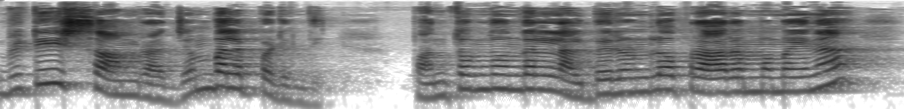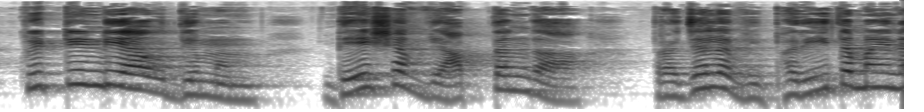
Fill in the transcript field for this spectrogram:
బ్రిటిష్ సామ్రాజ్యం బలపడింది. పంతొమ్మిది వందల నలభై రెండులో ప్రారంభమైన క్విట్ ఇండియా ఉద్యమం దేశవ్యాప్తంగా ప్రజల విపరీతమైన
